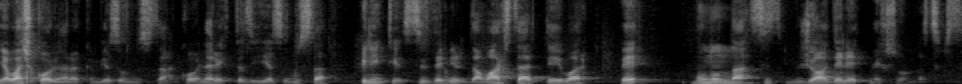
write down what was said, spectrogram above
yavaş koroner akım yazılmışsa, koroner ektazi yazılmışsa bilin ki sizde bir damar sertliği var ve bununla siz mücadele etmek zorundasınız.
